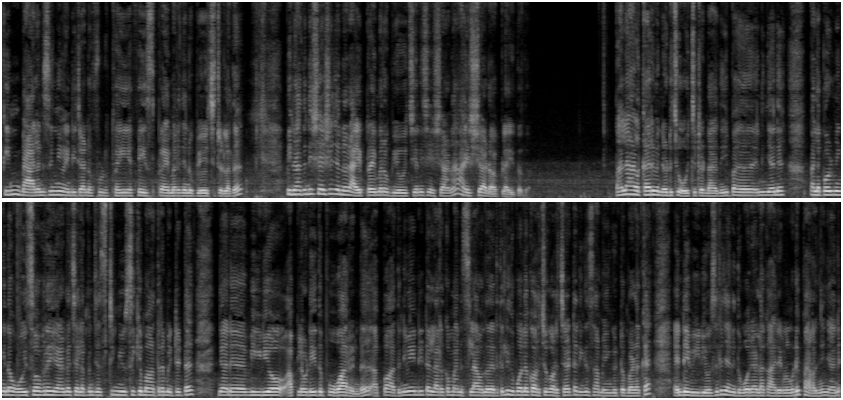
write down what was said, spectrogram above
സ്കിൻ ബാലൻസിങ്ങിന് വേണ്ടിയിട്ടാണ് ഫുൾ ഫേസ് പ്രൈമർ ഞാൻ ഉപയോഗിച്ചിട്ടുള്ളത്. പിന്നെ അതിന് ശേഷം ഞാനൊരു ഐ പ്രൈമർ ഉപയോഗിച്ചതിന് ശേഷമാണ് ഐ ഷാഡോ അപ്ലൈ ചെയ്തത്. പല ആൾക്കാരും എന്നോട് ചോദിച്ചിട്ടുണ്ടായിരുന്നു. ഈ ഞാൻ പലപ്പോഴും ഇങ്ങനെ വോയിസ് ഓവർ ചെയ്യാണ്ട് ചിലപ്പം ജസ്റ്റ് മ്യൂസിക് മാത്രം ഇട്ടിട്ട് ഞാൻ വീഡിയോ അപ്ലോഡ് ചെയ്ത് പോവാറുണ്ട്. അപ്പോൾ അതിന് വേണ്ടിയിട്ട് എല്ലാവർക്കും മനസ്സിലാവുന്ന തരത്തിൽ ഇതുപോലെ കുറച്ച് കുറച്ചായിട്ട് എനിക്ക് സമയം കിട്ടുമ്പോഴൊക്കെ എന്റെ വീഡിയോസിൽ ഞാൻ ഇതുപോലെയുള്ള കാര്യങ്ങളും കൂടി പറഞ്ഞ് ഞാൻ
